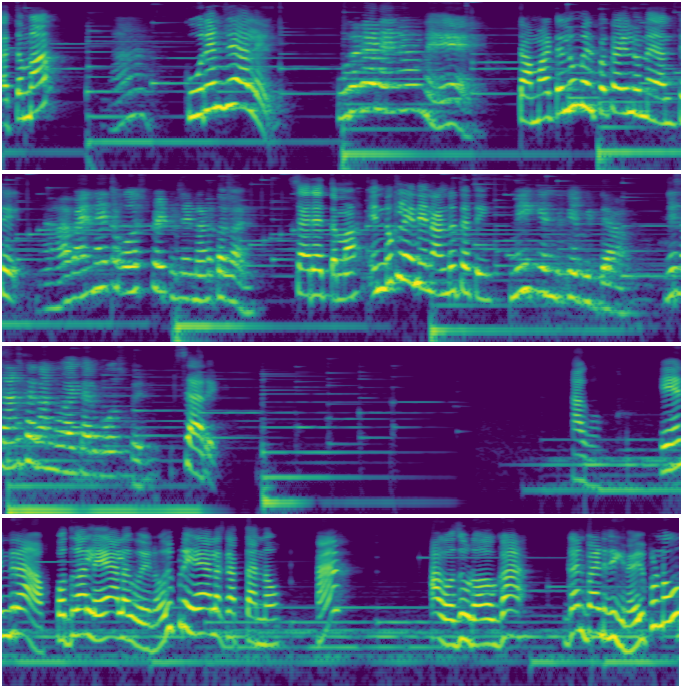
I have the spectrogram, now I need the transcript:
అత్తమ్మా? కూర ఏం చేయాలి? కూరగాయలు ఏమేమి ఉన్నాయి. టమాటాలు మిరపకాయలు ఉన్నాయి అంతే. అవన్నీ అయితే కోసి పెట్టు నేను అడతా కానీ సరే అత్తమ్మా ఎందుకులే నేను అండుతుంది నీకెందుకే బిడ్డ? నేను అంతగా నువ్వు అయితే అది కోసి పెట్టు. సరే. ఆగు. ఏంద్రా పొద్దుగా ఏ అలగ పోయినావు? ఇప్పుడు ఏ అలగ వస్తాన్నావు ఆగో చూడు గా గని బండి దిగినావు. ఇప్పుడు నువ్వు?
